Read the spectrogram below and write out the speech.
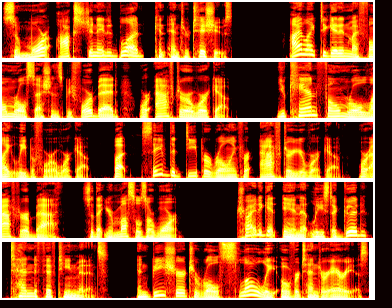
so more oxygenated blood can enter tissues. I like to get in my foam roll sessions before bed or after a workout. You can foam roll lightly before a workout, but save the deeper rolling for after your workout or after a bath so that your muscles are warm. Try to get in at least a good 10 to 15 minutes and be sure to roll slowly over tender areas,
